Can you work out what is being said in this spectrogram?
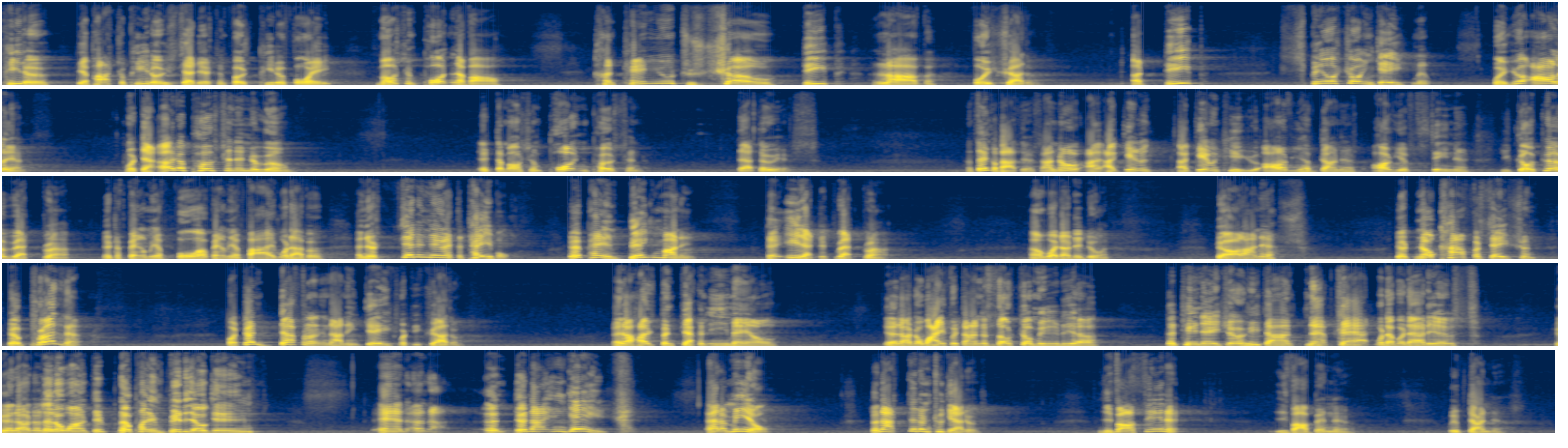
Peter the Apostle Peter, he said this in 1 Peter 4 8. Most important of all, continue to show deep love for each other. A deep spiritual engagement where you're all in with that other person in the room. It's the most important person that there is. And think about this. I know, I, I, guarantee, I guarantee you, all of you have done this, all of you have seen this. You go to a restaurant, there's a family of four, a family of five, whatever, and they're sitting there at the table. They're paying big money They eat at this restaurant. And what are they doing? They're all on this. There's no conversation. They're present, but they're definitely not engaged with each other. And the husband checking email. You know, the wife is on the social media. The teenager, he's on Snapchat, whatever that is. You know, the little ones, they're playing video games. And, and, and they're not engaged at a meal. They're not sitting together. You've all seen it. You've all been there. We've done this.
